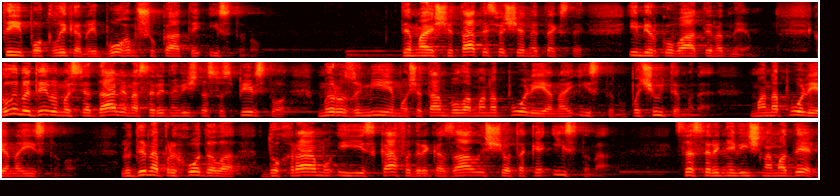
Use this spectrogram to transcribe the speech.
ти покликаний Богом шукати істину. Ти маєш читати священні тексти і міркувати над ним. Коли ми дивимося далі на середньовічне суспільство, ми розуміємо, що там була монополія на істину. Почуйте мене, монополія на істину. Людина приходила до храму і їй з кафедри казали, що таке істина. Це середньовічна модель.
